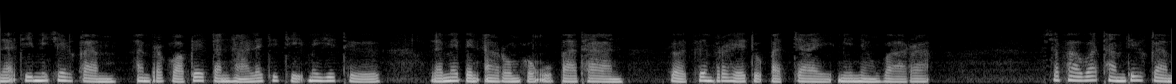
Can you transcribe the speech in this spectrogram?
และที่ไม่ใช่กรรม อันประกอบด้วยตัณหาและทิฏฐิไม่ยึดถือ และไม่เป็นอารมณ์ของอุปาทาน เกิดขึ้นเพราะเหตุปัจจัยมีหนึ่งวาระ สภาวธรรมที่กรรม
